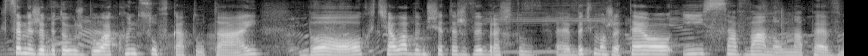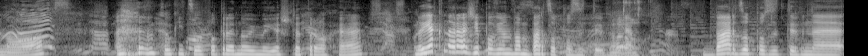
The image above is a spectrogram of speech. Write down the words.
Chcemy, żeby to już była końcówka tutaj, bo chciałabym się też wybrać tu e, być może Teo i Savaną na pewno. Póki co potrenujmy jeszcze trochę. No jak na razie powiem wam bardzo pozytywnie. Bardzo pozytywne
